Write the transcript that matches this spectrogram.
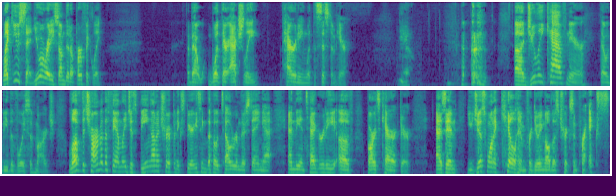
Like you said, you already summed it up perfectly about what they're actually parodying with the system here. Yeah. uh, Julie Kavner, that would be the voice of Marge, loved the charm of the family just being on a trip and experiencing the hotel room they're staying at and the integrity of Bart's character. As in, you just want to kill him for doing all those tricks and pranks.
